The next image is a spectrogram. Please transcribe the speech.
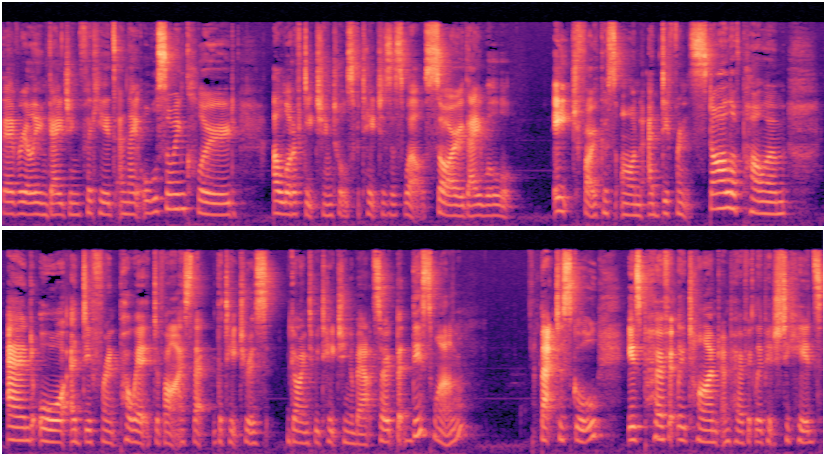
they're really engaging for kids. And they also include a lot of teaching tools for teachers as well. So they will each focus on a different style of poem and or a different poetic device that the teacher is going to be teaching about. So, but this one back to school is perfectly timed and perfectly pitched to kids.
